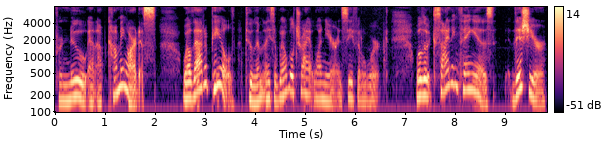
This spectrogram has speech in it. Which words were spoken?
for new and upcoming artists. Well, that appealed to them. They said, well, we'll try it one year and see if it'll work. Well, the exciting thing is this year,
